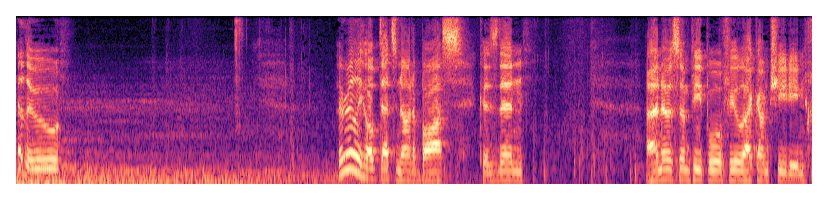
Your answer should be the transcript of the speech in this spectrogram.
Hello. I really hope that's not a boss, because then I know some people will feel like I'm cheating.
